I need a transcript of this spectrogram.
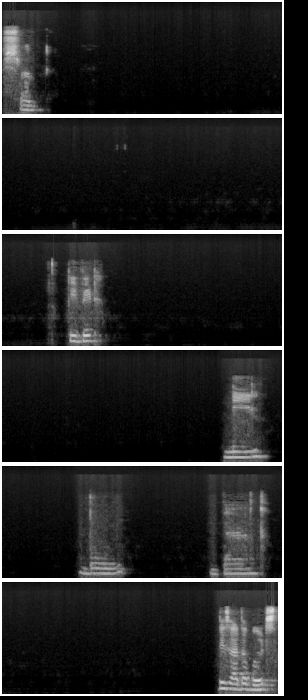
shrugged vivid kneel bow bank. These are the words.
